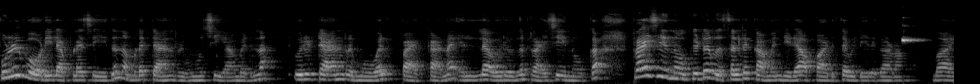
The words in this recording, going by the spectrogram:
ഫുൾ ബോഡിയിൽ അപ്ലൈ ചെയ്ത് നമ്മുടെ ടാൻ റിമൂവ് ചെയ്യാൻ പറ്റുന്ന ഒരു ടാൻ റിമൂവൽ പാക്കാണ് എല്ലാവരും ഒന്ന് ട്രൈ ചെയ്ത് നോക്കുക. ട്രൈ ചെയ്ത് നോക്കിയിട്ട് റിസൾട്ട് കമന്റ് ഇടുക. അപ്പോൾ അടുത്ത വീഡിയോയിൽ കാണാം. ബൈ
